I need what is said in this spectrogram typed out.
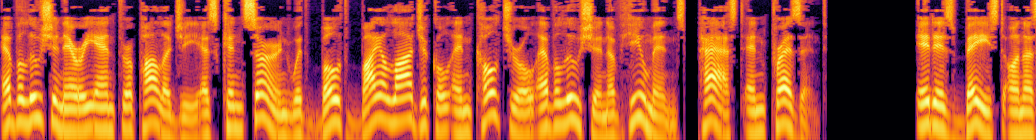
Evolutionary anthropology is concerned with both biological and cultural evolution of humans, past and present. It is based on a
